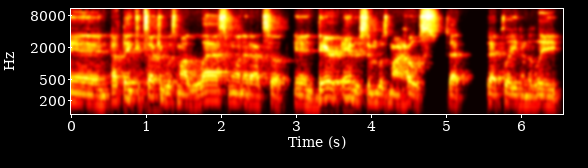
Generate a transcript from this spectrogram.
And I think Kentucky was my last one that I took. And Derek Anderson was my host that that played in the league.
